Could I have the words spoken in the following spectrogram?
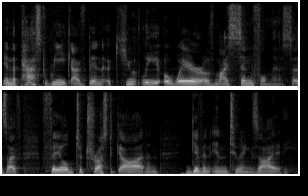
In the past week, I've been acutely aware of my sinfulness as I've failed to trust God and given in to anxiety,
